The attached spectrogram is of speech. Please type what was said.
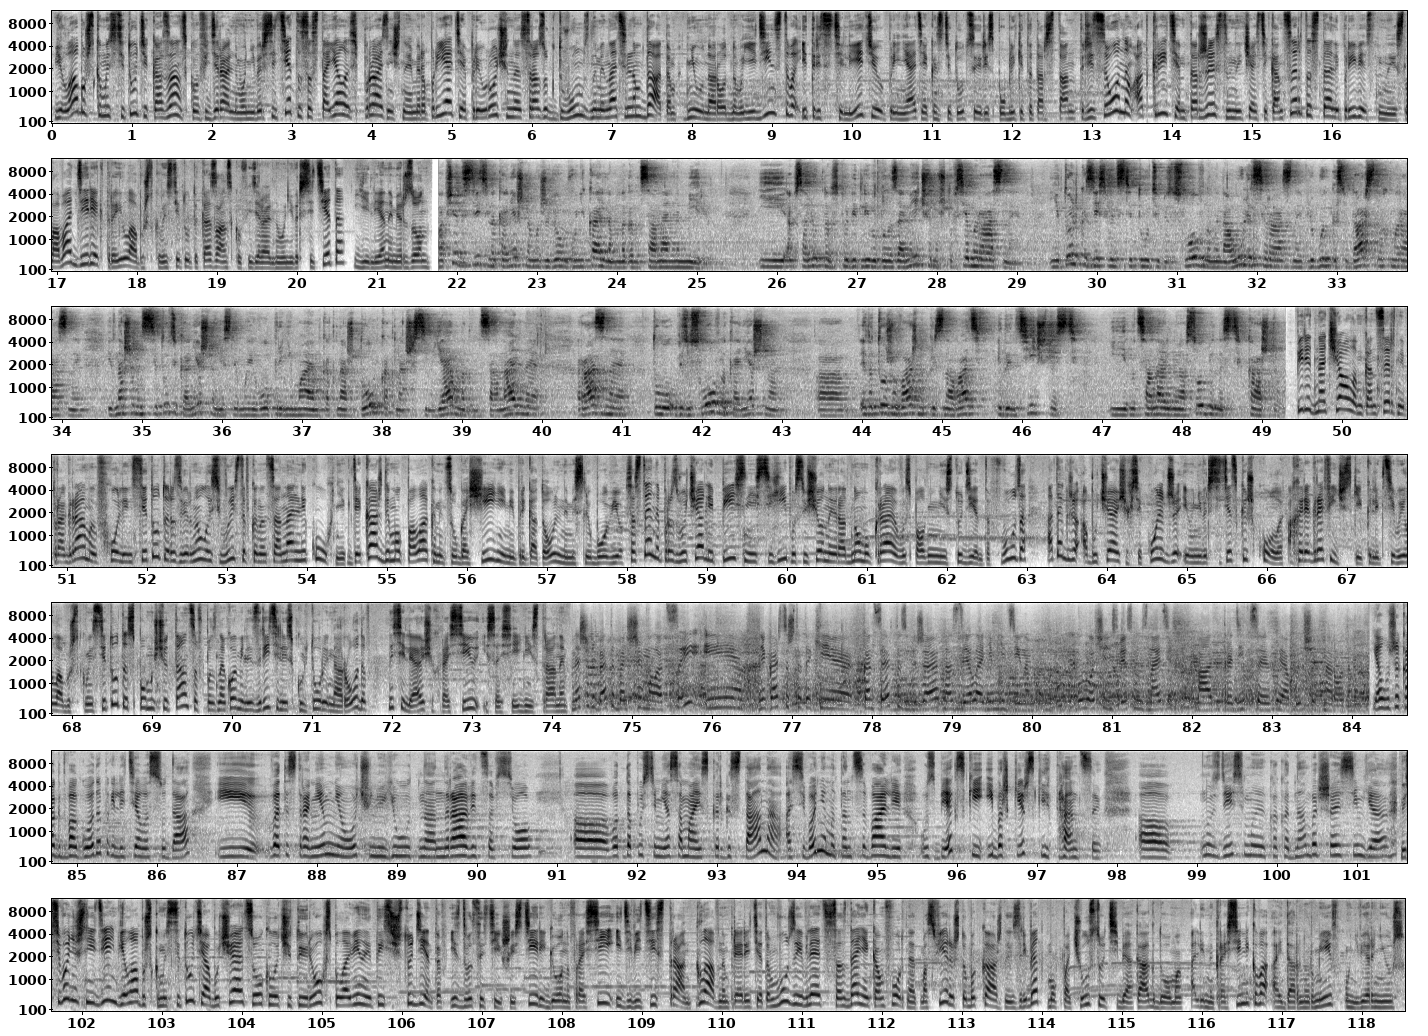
В Елабужском институте Казанского федерального университета состоялось праздничное мероприятие, приуроченное сразу к двум знаменательным датам – Дню народного единства и 30-летию принятия Конституции Республики Татарстан. Традиционным открытием торжественной части концерта стали приветственные слова директора Елабужского института Казанского федерального университета Елены Мирзон. Вообще, действительно, конечно, мы живем в уникальном многонациональном мире. И абсолютно справедливо было замечено, что все мы разные – не только здесь, в институте, безусловно, мы на улице разные, в любых государствах мы разные. И в нашем институте, конечно, если мы его принимаем как наш дом, как наша семья, многонациональная, разная, то, безусловно, конечно, э, это тоже важно признавать идентичность и национальную особенность каждого. Перед началом концертной программы в холле института развернулась выставка национальной кухни, где каждый мог полакомиться угощениями, приготовленными с любовью. Со сцены прозвучали песни и стихи, посвященные родному краю в исполнении студентов вуза, а также обучающихся колледжа и университетской школы. А хореографические коллективы Елабужского института с помощью танцев познакомили зрителей с культурой народов, населяющих Россию и соседние страны. Наши ребята большие молодцы, и мне кажется, что такие концерты сближают нас с делом одним единым. Было очень интересно узнать о традициях и обычаях народа. Я уже как два года прилетела сюда, и в этой стране мне очень уютно, нравится все. А, вот, допустим, я сама из Кыргызстана, а сегодня мы танцевали узбекские и башкирские танцы. Ну, здесь мы как одна большая семья. На сегодняшний день в Елабужском институте обучаются около четырех с половиной тысяч студентов из 26 регионов России и 9 стран. Главным приоритетом вуза является создание комфортной атмосферы, чтобы каждый из ребят мог почувствовать себя как дома. Алина Красильникова, Айдар Нурмеев, Универньюз.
